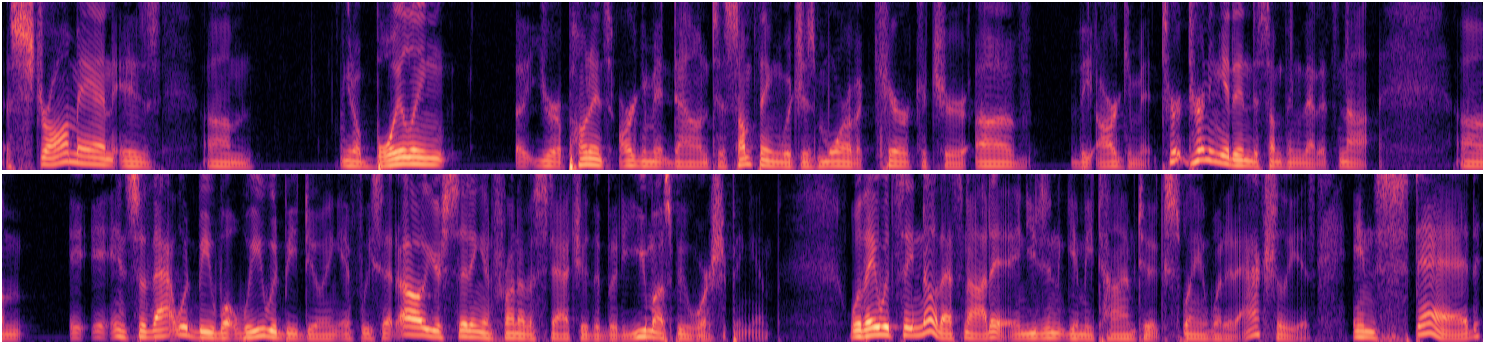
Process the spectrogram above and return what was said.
A straw man is, um, you know, boiling uh, your opponent's argument down to something which is more of a caricature of the argument, turning it into something that it's not. Um, and so that would be what we would be doing if we said, "Oh, you're sitting in front of a statue of the Buddha. You must be worshiping him." Well, they would say, no, that's not it. And you didn't give me time to explain what it actually is. Instead,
